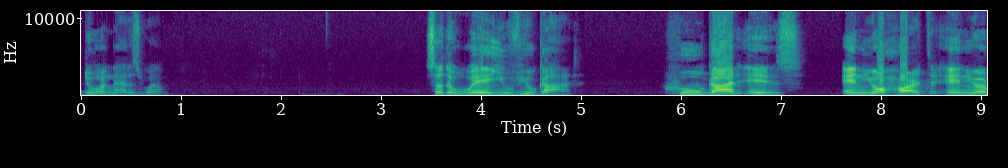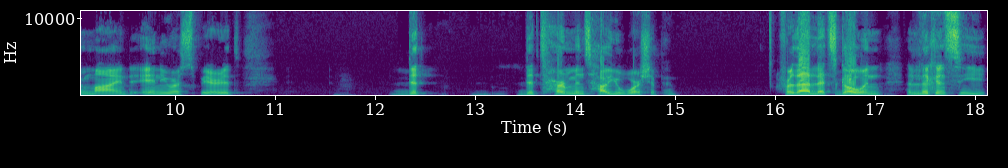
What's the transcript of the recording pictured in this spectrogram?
doing that as well. So, the way you view God, who God is in your heart, in your mind, in your spirit, de- determines how you worship Him. For that, let's go and, and look and see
